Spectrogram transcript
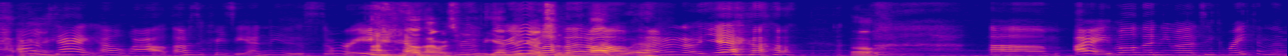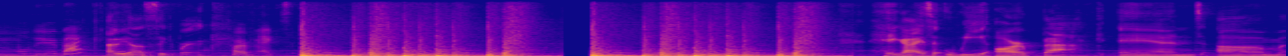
Oh dang! Oh wow, that was a crazy ending to the story. I know that was really the ending really I should have off. led with. I don't know. Yeah. Oh. Um. All right. Well, then you want to take a break, and then we'll be right back. oh yeah, let's take a break. Perfect. Hey guys, we are back, and um,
